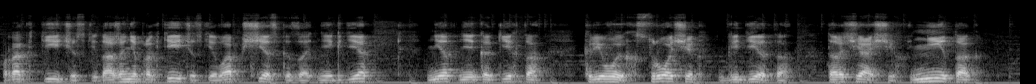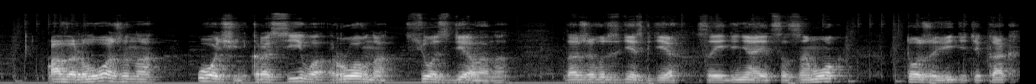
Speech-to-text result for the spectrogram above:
практически, даже не практически, вообще сказать нигде нет никаких-то кривых строчек, где-то торчащих ниток, оверложено, очень красиво, ровно все сделано. Даже вот здесь, где соединяется замок, тоже видите, как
